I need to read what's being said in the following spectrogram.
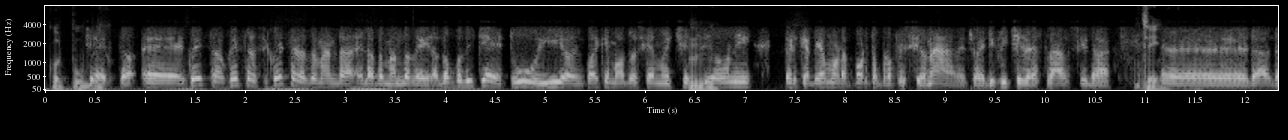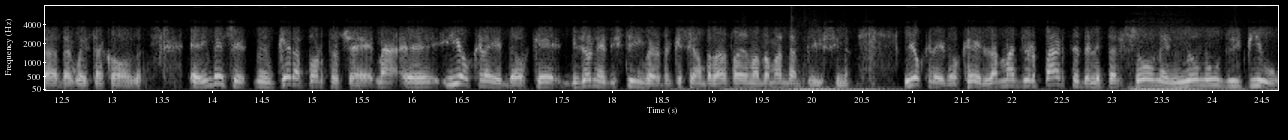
col pubblico. Certo, eh, questa, questa, questa è, la domanda, è, la domanda, vera. Dopodiché tu, io, in qualche modo siamo eccezioni mm. perché abbiamo un rapporto professionale, cioè è difficile astrarsi da, sì. eh, da, da, da questa cosa. E invece eh, che rapporto c'è? Ma eh, io credo che bisogna distinguere, perché stiamo parlando di una domanda amplissima, io credo che la maggior parte delle persone non usi più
